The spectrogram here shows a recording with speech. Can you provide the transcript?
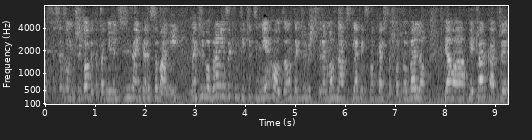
Polsce sezon grzybowy, to pewnie będziecie zainteresowani. Na grzybobranie Zakyntyjczycy nie chodzą. Te grzyby, które można w sklepie spotkać to portobello, biała pieczarka czy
